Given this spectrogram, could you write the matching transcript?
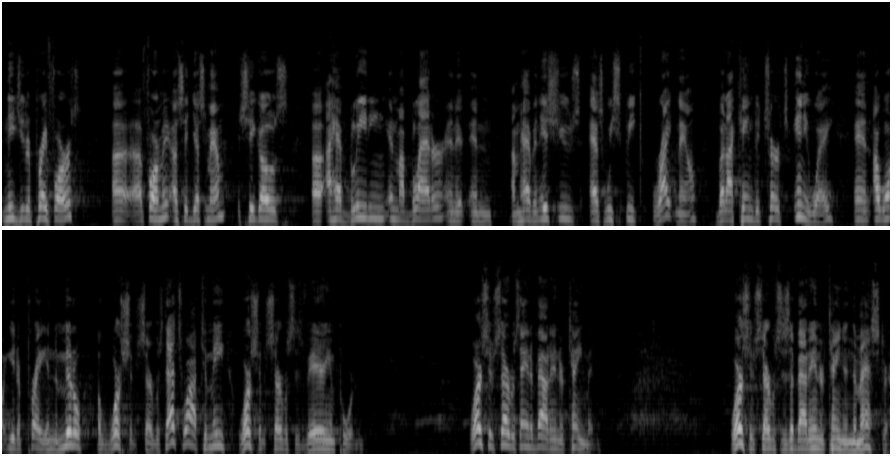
"Need you to pray for us, uh, uh, for me." I said, "Yes, ma'am." She goes, uh, "I have bleeding in my bladder, and it, and I'm having issues as we speak right now." But I came to church anyway, and I want you to pray in the middle of worship service. That's why, to me, worship service is very important. Worship service ain't about entertainment, worship service is about entertaining the Master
